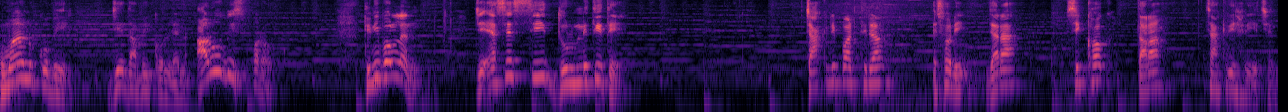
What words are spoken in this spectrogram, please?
হুমায়ুন কবির যে দাবি করলেন, আরও বিস্ফোরক। তিনি বললেন যে এসএসসি দুর্নীতিতে চাকরি প্রার্থীরা সরি যারা শিক্ষক, তারা চাকরি হারিয়েছেন।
